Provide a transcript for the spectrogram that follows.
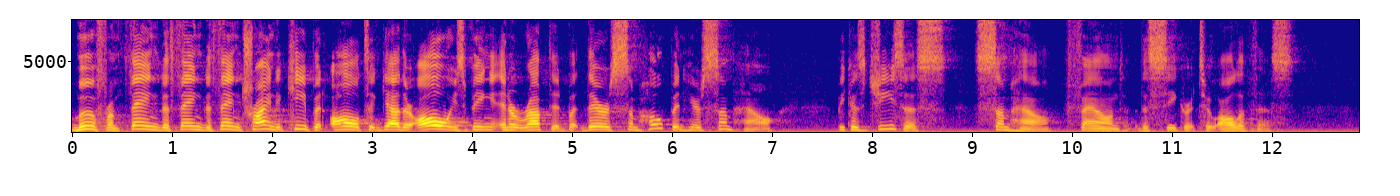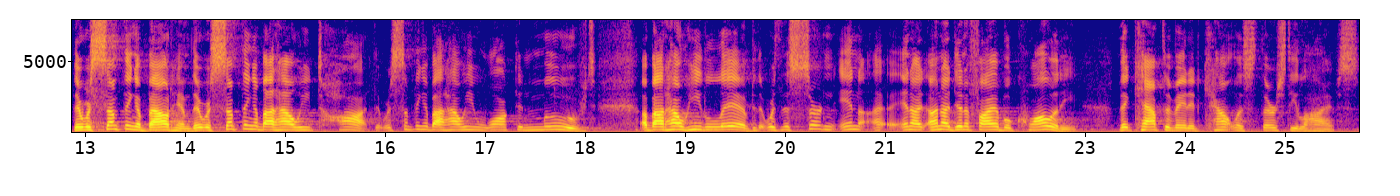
move from thing to thing to thing, trying to keep it all together, always being interrupted. But there's some hope in here somehow because Jesus somehow found the secret to all of this. There was something about him. There was something about how he taught. There was something about how he walked and moved, about how he lived. There was this certain in, uh, in, unidentifiable quality that captivated countless thirsty lives.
